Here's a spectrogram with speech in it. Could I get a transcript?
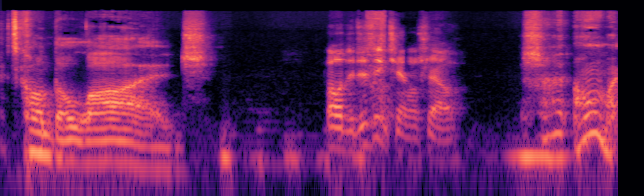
It's called The Lodge. Oh, the Disney Channel show. Shut. Oh my.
